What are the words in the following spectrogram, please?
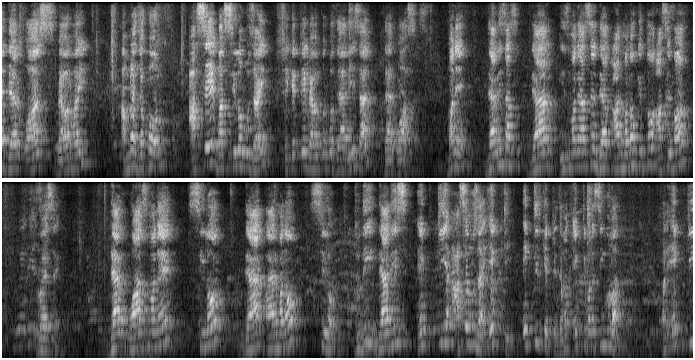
আর দেয়ার ওয়াজ ব্যবহার হয় আমরা যখন আছে বা ছিল বুঝাই সেক্ষেত্রে ব্যবহার করব দেয়ার ইস আর দেয়ার ওয়াজ মানে দেয়ার ইস আস দেয়ার ইজ মানে আছে দেয়ার আর মানেও কিন্তু আছে বা রয়েছে। দেয়ার ওয়াজ মানে ছিল দেয়ার আর মানেও ছিল। যদি দেয়ার ইজ একটি আছে বোঝায়, একটি, একটির ক্ষেত্রে, যেমন একটি মানে সিঙ্গুলার মানে একটি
